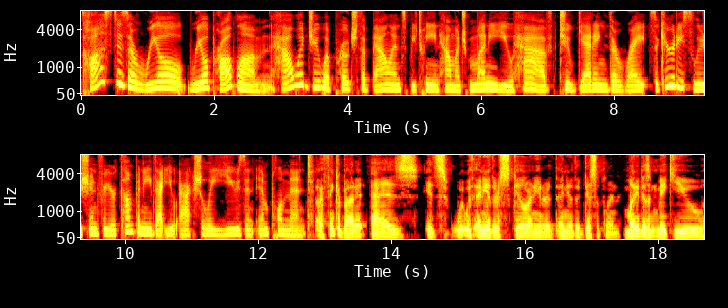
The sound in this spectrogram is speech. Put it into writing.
Cost is a real, real problem. How would you approach the balance between how much money you have to getting the right security solution for your company that you actually use and implement? I think about it as it's with any other skill or any other any other discipline. Money doesn't make you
